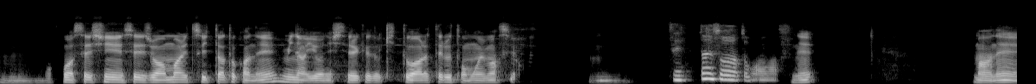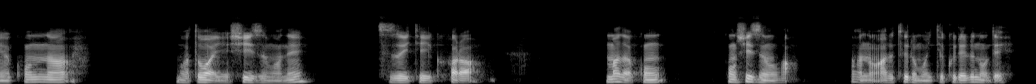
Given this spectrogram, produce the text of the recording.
うん、僕は精神衛生上あんまりツイッターとかね、見ないようにしてるけど、きっと荒れてると思いますよ。うん。絶対そうだと思います。ね。まあね、こんな、まあとはいえシーズンはね、続いていくから、まだ今、今シーズンは、あの、アルトゥールもいてくれるので、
